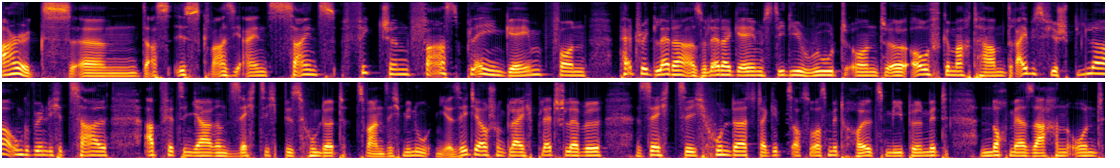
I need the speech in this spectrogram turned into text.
Arcs. Ähm, das ist quasi ein Science-Fiction Fast-Playing-Game von Patrick Ledder, also Ledder Games, die die Root und äh, Oath gemacht haben. Drei bis vier Spieler, ungewöhnliche Zahl, ab 14 Jahren 60 bis 120 Minuten. Ihr seht ja auch schon gleich Pledge-Level 60, 100, da gibt es auch sowas mit Holzmiepel, mit noch mehr Sachen und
